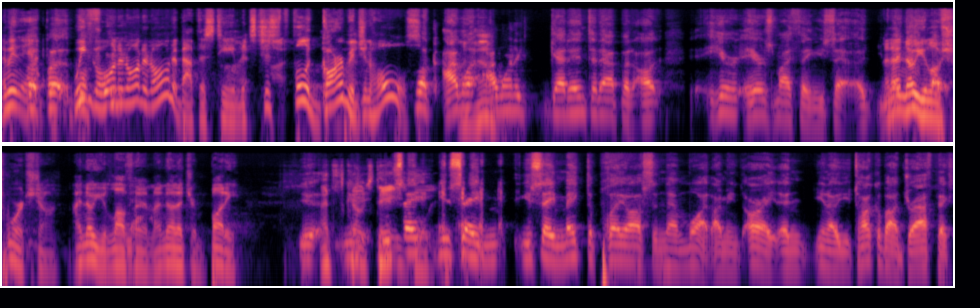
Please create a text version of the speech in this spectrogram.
I mean, but, but we go on and on and on about this team. It's just full of garbage and holes. Look, I want I want to get into that, but I'll, here here's my thing. You say, uh, you and I know you love Schwartz, John. I know you love yeah. him. I know that your buddy. You, That's Coach you, you say you say you say make the playoffs and then what? I mean, all right, and you know you talk about draft picks.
